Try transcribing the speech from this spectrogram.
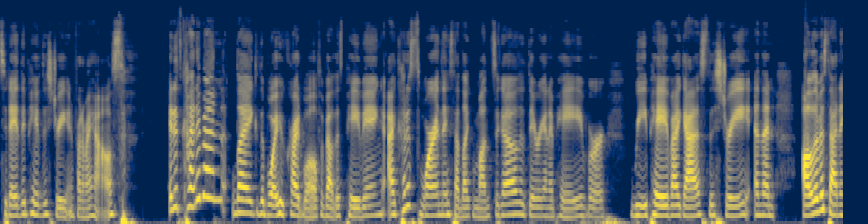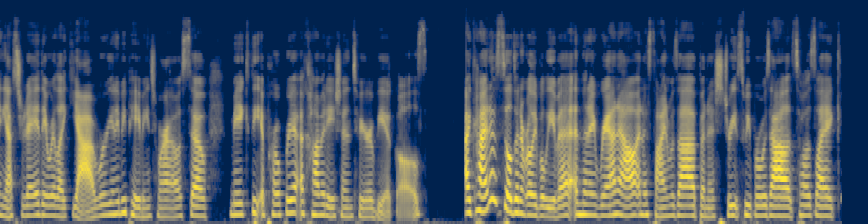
today they paved the street in front of my house. It has kind of been like the boy who cried wolf about this paving. I could have sworn they said like months ago that they were going to pave or repave, I guess, the street. And then all of a sudden yesterday, they were like, yeah, we're going to be paving tomorrow. So make the appropriate accommodations for your vehicles. I kind of still didn't really believe it. And then I ran out and a sign was up and a street sweeper was out. So I was like,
